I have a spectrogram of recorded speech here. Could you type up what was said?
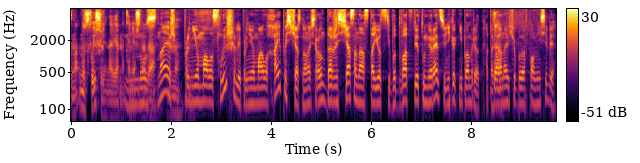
ну, слышали, наверное, конечно, ну, да. знаешь, да. про нее мало слышали, про нее мало хайпа сейчас, но она все равно, даже сейчас она остается, типа, 20 лет умирает, все никак не помрет. А тогда да. она еще была вполне себе.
